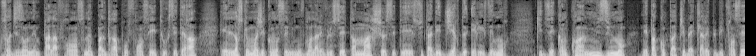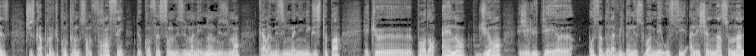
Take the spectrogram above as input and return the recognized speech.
Soit disant, on n'aime pas la France, on n'aime pas le drapeau français et tout, etc. Et lorsque moi j'ai commencé le mouvement La Révolution est en marche, c'était suite à des dires de Éric Zemmour qui disait comme quoi un musulman n'est pas compatible avec la République française. Jusqu'à preuve du contraire, nous sommes français de confession musulmane et non musulmans, car la musulmanie n'existe pas. Et que pendant un an durant, j'ai lutté euh, au sein de la ville de Nessois, mais aussi à l'échelle nationale.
